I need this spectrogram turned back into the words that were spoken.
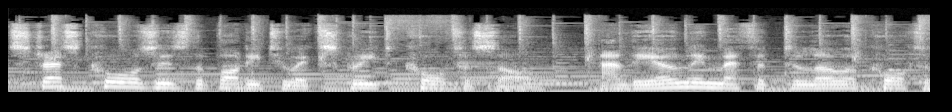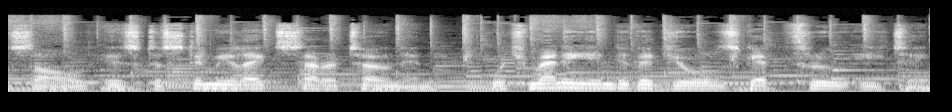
Stress causes the body to excrete cortisol, and the only method to lower cortisol is to stimulate serotonin, which many individuals get through eating.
